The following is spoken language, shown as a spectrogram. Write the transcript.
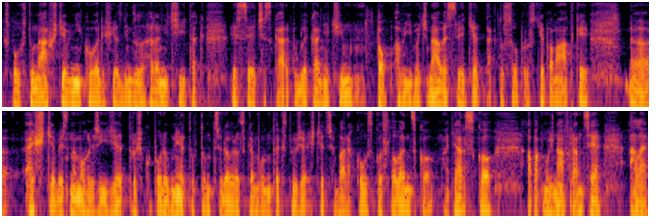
spoustu návštěvníků a když jezdím do zahraničí, tak jestli je Česká republika něčím top a výjimečná ve světě, tak to jsou prostě památky. Eh, ještě bychom mohli říct, že trošku podobný je to v tom středoevropském kontextu, že ještě třeba Rakousko, Slovensko, Maďarsko a pak možná Francie, ale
